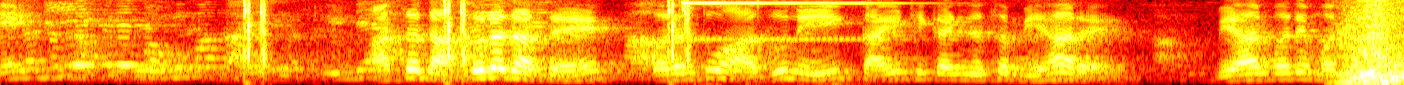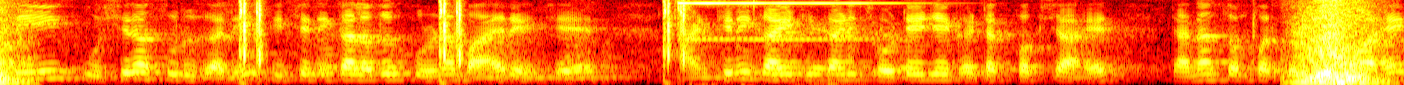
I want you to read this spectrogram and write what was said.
एनडीएकडे बहुमत आहे. इंडिया असं दाखवलं जात आहे परंतु अजूनही काही ठिकाणी जसं बिहार आहे. बिहारमध्ये मतमोजणी उशिरा सुरू झाली. तिचे निकाल अजून पूर्ण बाहेर यायचे आहेत. आणखीनही काही ठिकाणी छोटे जे घटक पक्ष आहेत त्यांना संपर्क सुरू आहे.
